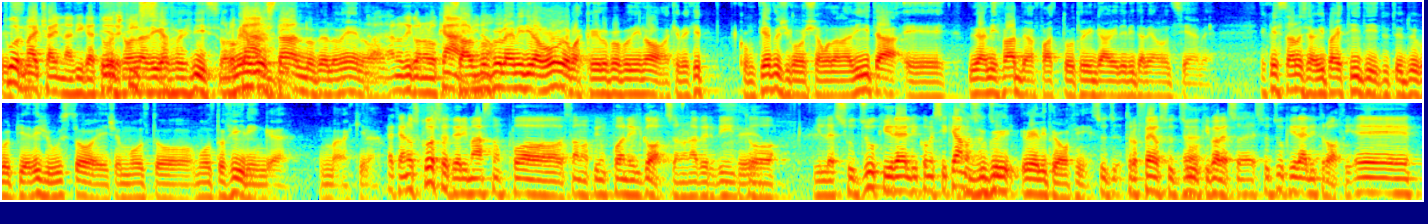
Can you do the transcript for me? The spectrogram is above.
tu ormai hai il navigatore Io fisso. Io ho il navigatore fisso, non almeno quest'anno perlomeno. No, non dico non lo cambi, Salvo no? problemi di lavoro, ma credo proprio di no, anche perché con Pietro ci conosciamo da una vita e due anni fa abbiamo fatto tre gare dell'italiano insieme e quest'anno siamo ripartiti tutti e due col piede giusto e c'è molto, molto feeling in macchina. Eh, l'anno scorso ti è rimasto un po', insomma, un po' nel gozzo non aver vinto sì. il Suzuki Rally, come si chiama? Suzuki, Suzuki Rally Trophy. Suzuki, trofeo Suzuki, eh. vabbè, Suzuki Rally Trophy. E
